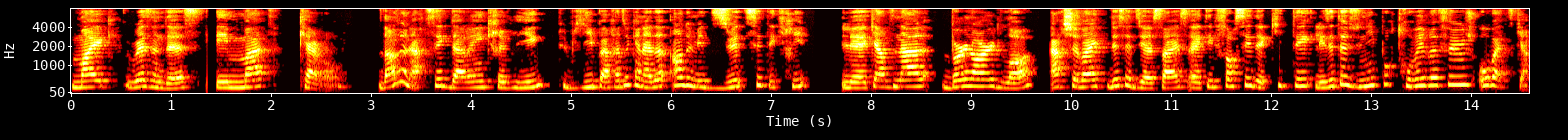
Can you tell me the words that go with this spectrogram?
Mike Resendez et Matt Carroll. Dans un article d'Alain Crevrier, publié par Radio-Canada en 2018, c'est écrit le cardinal Bernard Law, archevêque de ce diocèse, a été forcé de quitter les États-Unis pour trouver refuge au Vatican.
